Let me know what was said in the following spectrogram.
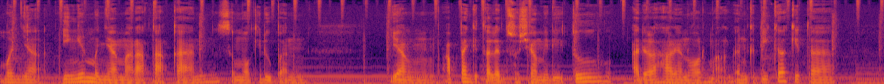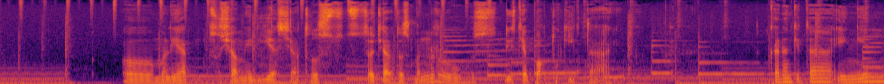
menya ingin menyamaratakan semua kehidupan yang apa yang kita lihat di sosial media itu adalah hal yang normal dan ketika kita uh, melihat sosial media secara terus secara terus menerus di setiap waktu kita gitu. kadang kita ingin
